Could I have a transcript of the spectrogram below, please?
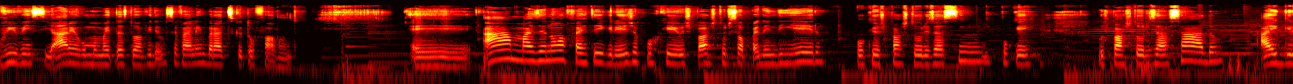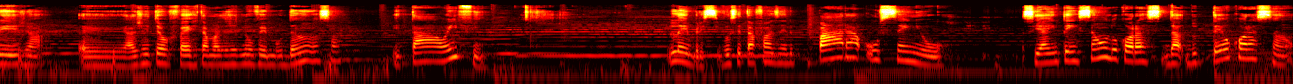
vivenciar em algum momento da sua vida, você vai lembrar disso que eu estou falando. É, ah, mas eu não oferto a igreja porque os pastores só pedem dinheiro, porque os pastores assim, porque os pastores assado, a igreja é, a gente oferta, mas a gente não vê mudança e tal, enfim. Lembre-se, você está fazendo para o Senhor. Se a intenção do, coração, do teu coração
